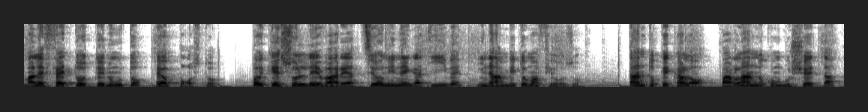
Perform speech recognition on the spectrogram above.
Ma l'effetto ottenuto è opposto, poiché solleva reazioni negative in ambito mafioso. tanto che Calò, parlando con Buscetta,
